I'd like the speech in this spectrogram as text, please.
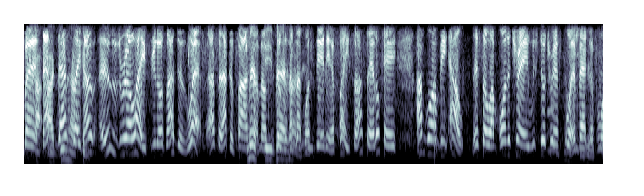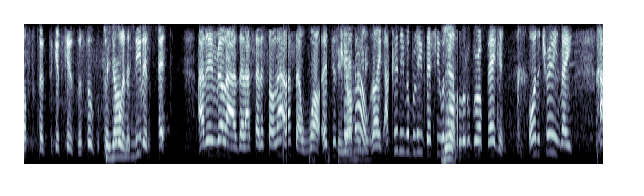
But I- that's I that's like to- I, this is real life, you know. So I just left. I said I could find Miss something else to do because I'm not going to stand here and fight. So I said, okay, I'm going to be out. And so I'm on the train. We're still transporting back and forth to, to get the kids to school. To Can school and to see this. I, didn't realize that I said it so loud. I said, wow, it just Can came out. Like I couldn't even believe that she would Yeah. have a little girl begging on the train. Like I,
